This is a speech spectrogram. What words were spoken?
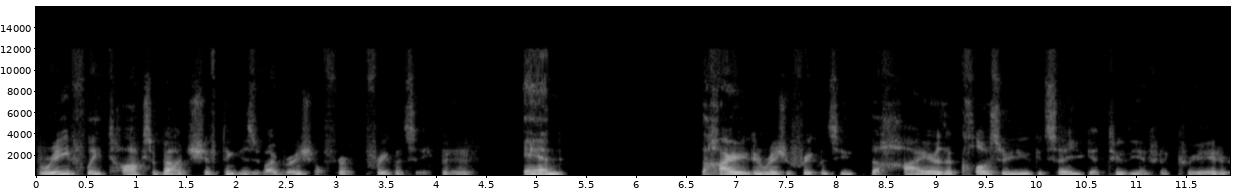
briefly talks about shifting his vibrational fr- frequency, mm-hmm. and the higher you can raise your frequency, the higher, the closer you could say you get to the infinite creator.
